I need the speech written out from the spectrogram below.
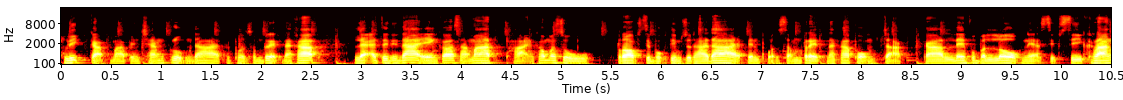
พลิกกลับมาเป็นแชมป์กลุ่มได้เป็นผลสำเร็จนะครับ และอาร์เจนตินาเองก็สามารถผ่านเข้ามาสู่รอบ 16 ทีมสุดท้ายได้เป็นผลสำเร็จนะครับผมจากการเล่นฟุตบอลโลกเนี่ย 14 ครั้ง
